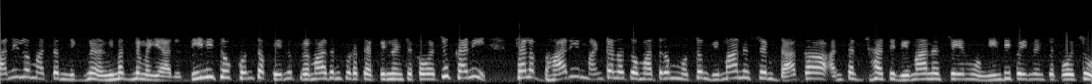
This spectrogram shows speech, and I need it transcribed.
పనిలో మాత్రం నిగ్న నిమగ్నమయ్యారు. దీనితో కొంత పెను ప్రమాదం కూడా తప్పిందని చెప్పవచ్చు. కానీ చాలా భారీ మంటలతో మాత్రం మొత్తం విమానాశ్రయం ఢాకా అంతర్జాతీయ విమానాశ్రయం నిండిపోయిందని చెప్పవచ్చు.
